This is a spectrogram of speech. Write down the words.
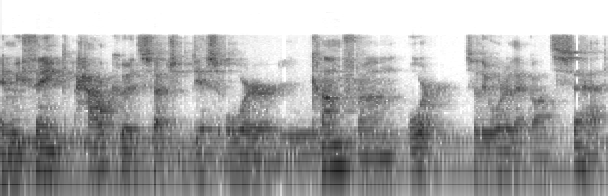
and we think, how could such disorder come from order? So the order that God set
